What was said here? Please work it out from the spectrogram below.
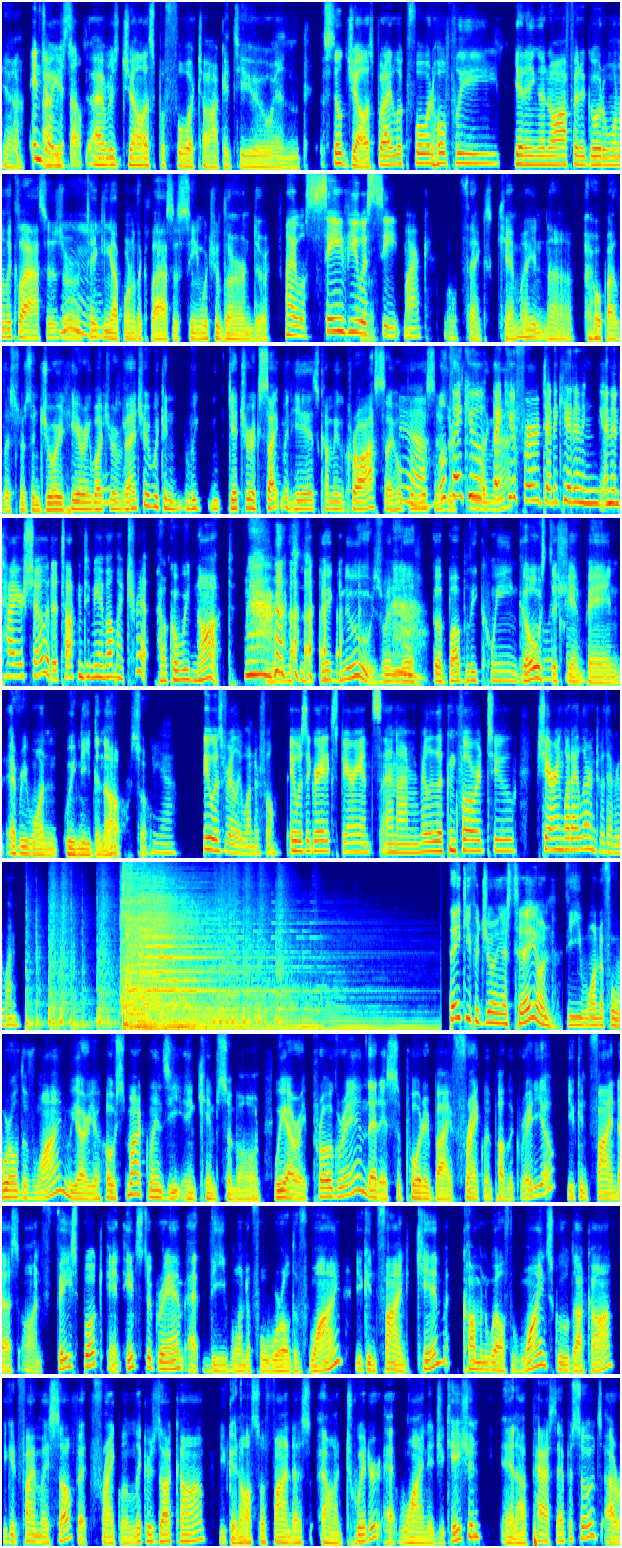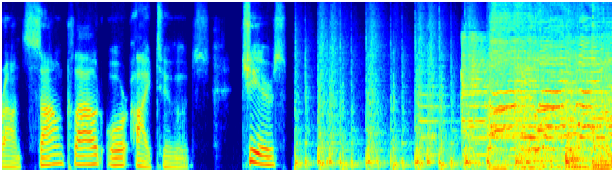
Yeah. Enjoy I was- yourself. I was jealous before talking to you and still jealous, but I look forward hopefully getting an offer to go to one of the classes or Hmm. taking up one of the classes, seeing what you learned. Or, I will save you a seat, Mark. Well, thanks, Kim. I uh, I hope our listeners enjoyed hearing about Thank your you. We can we get your excitement here is coming across. I hope the Yeah. listeners Well, thank you. Thank that. you for dedicating an entire show to talking to me about my trip. How could we not? I mean, this is big news. When the, the bubbly queen goes bubbly to queen. Champagne, everyone we need to know. So Yeah. It was really wonderful. It was a great experience, and I'm really looking forward to sharing what I learned with everyone. Thank you for joining us today on The Wonderful World of Wine. We are your hosts, Mark Lindsay and Kim Simone. We are a program that is supported by Franklin Public Radio. You can find us on Facebook and Instagram at The Wonderful World of Wine. You can find Kim CommonwealthWineSchool.com. You can find myself at FranklinLiquors.com. You can also find us on Twitter at Wine Education. And our past episodes are on SoundCloud or iTunes. Cheers why, why, why?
